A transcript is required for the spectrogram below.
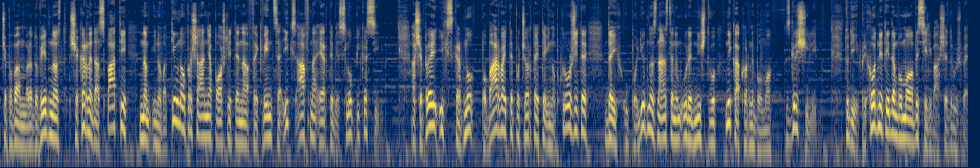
Če pa vam radovednost še kar ne da spati, nam inovativna vprašanja pošljite na frekvenca xafna.rtv.si. A še prej jih skrbno pobarvajte, počrtajte in obkrožite, da jih v poljudno-znanstvenem uredništvu nikakor ne bomo zgrešili. Tudi prihodnji teden bomo veseli vaše družbe.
